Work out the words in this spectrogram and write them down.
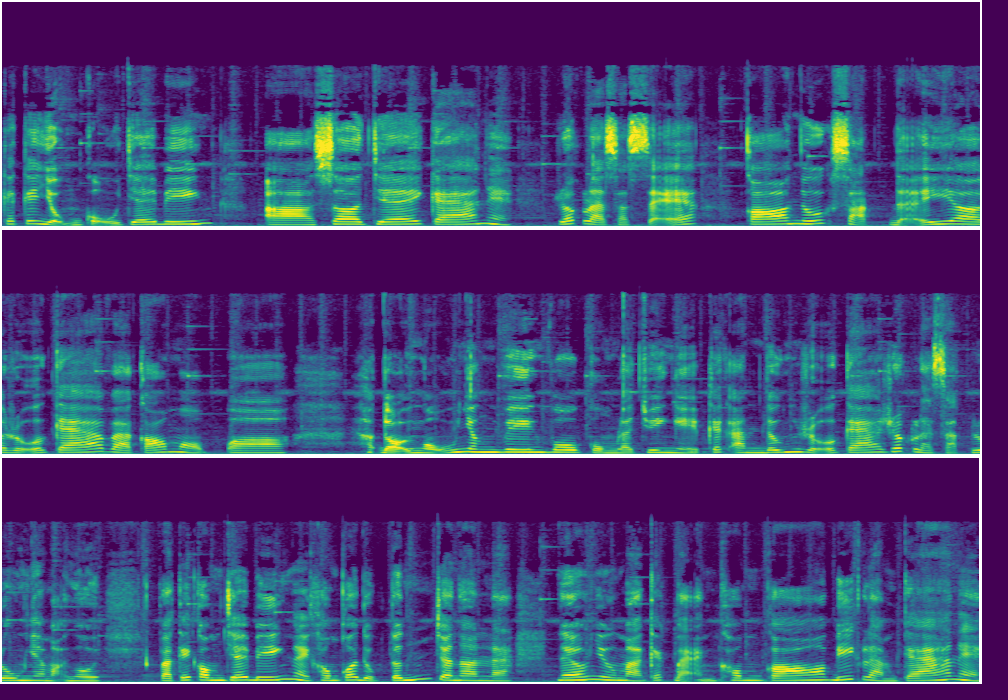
các cái dụng cụ chế biến à, sơ chế cá nè rất là sạch sẽ có nước sạch để uh, rửa cá và có một uh, đội ngũ nhân viên vô cùng là chuyên nghiệp. Các anh đứng rửa cá rất là sạch luôn nha mọi người và cái công chế biến này không có được tính cho nên là nếu như mà các bạn không có biết làm cá nè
